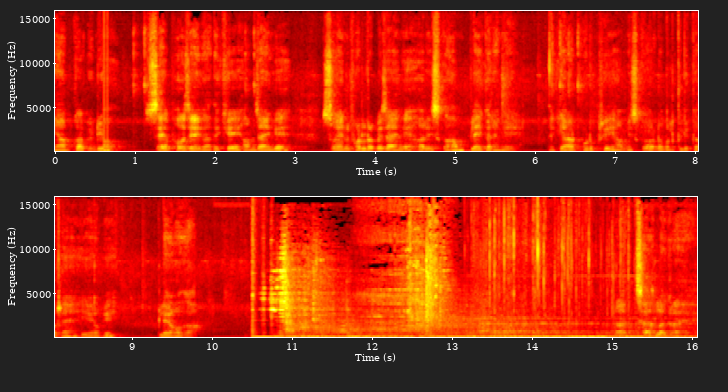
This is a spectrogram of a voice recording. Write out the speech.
यहाँ आपका वीडियो सेव हो जाएगा। देखिए, हम जाएँगे सो इन फोल्डर पे जाएँगे और इसको हम प्ले करेंगे। देखिए आउटपुट फ्री हम इसको डबल क्लिक कर रहे हैं। ये अभी प्ले होगा। अच्छा लग रहा है।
